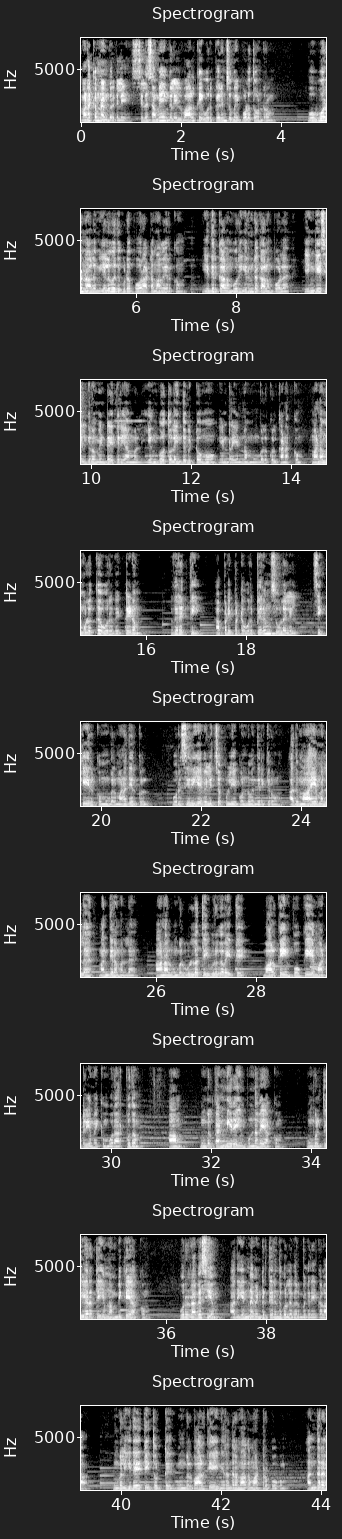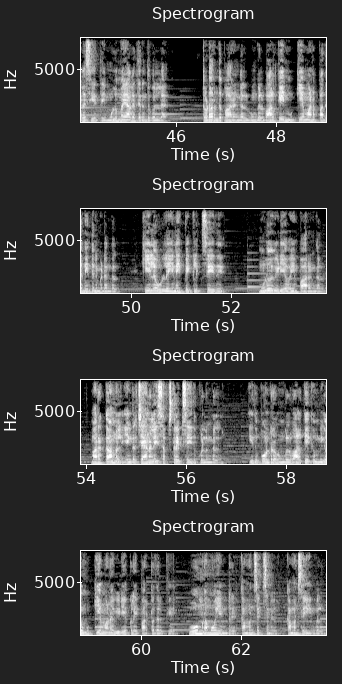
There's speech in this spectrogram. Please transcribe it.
வணக்கம் நண்பர்களே. சில சமயங்களில் வாழ்க்கை ஒரு பெருஞ்சுமை போல தோன்றும். ஒவ்வொரு நாளும் எழுவது கூட போராட்டமாக இருக்கும். எதிர்காலம் ஒரு இருண்ட காலம் போல எங்கே செல்கிறோம் என்றே தெரியாமல் எங்கோ தொலைந்து விட்டோமோ என்ற எண்ணம் உங்களுக்குள் கணக்கும் மனம் முழுக்க ஒரு வெற்றிடம் விரக்தி அப்படிப்பட்ட ஒரு பெரும் சூழலில் சிக்கியிருக்கும் உங்கள் மனதிற்குள் ஒரு சிறிய வெளிச்ச புள்ளியை கொண்டு வந்திருக்கிறோம். அது மாயமல்ல மந்திரமல்ல. ஆனால் உங்கள் உள்ளத்தை உருக வைத்து வாழ்க்கையின் போக்கையே மாற்றியமைக்கும் ஒரு அற்புதம். ஆம் உங்கள் கண்ணீரையும் புன்னகையாக்கும் உங்கள் துயரத்தையும் நம்பிக்கையாக்கும். ஒரு ரகசியம் அது என்னவென்று தெரிந்து கொள்ள விரும்புகிறீர்களா? உங்கள் இதயத்தை தொட்டு உங்கள் வாழ்க்கையை நிரந்தரமாக மாற்றப் போகும் அந்த ரகசியத்தை முழுமையாக தெரிந்து கொள்ள தொடர்ந்து பாருங்கள் உங்கள் வாழ்க்கையின் முக்கியமான பதினைந்து நிமிடங்கள். கீழே உள்ள இணைப்பை கிளிக் செய்து முழு வீடியோவையும் பாருங்கள். மறக்காமல் எங்கள் சேனலை சப்ஸ்கிரைப் செய்து கொள்ளுங்கள். இது போன்ற உங்கள் வாழ்க்கைக்கு மிக முக்கியமான வீடியோக்களை பார்ப்பதற்கு ஓம் நமோ என்று கமெண்ட் செக்ஷனில் கமெண்ட் செய்யுங்கள்.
